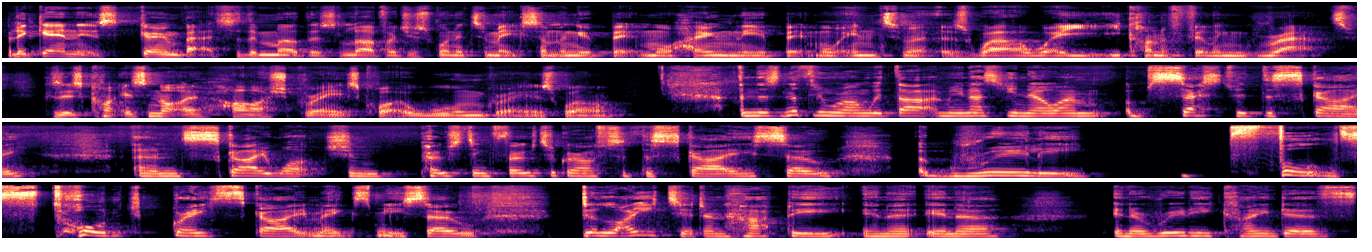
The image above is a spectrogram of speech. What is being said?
But again, it's going back to the mother's love. I just wanted to make something a bit more homely, a bit more intimate as well, where you, are kind of feeling wrapped because it's quite, it's not a harsh grey, it's quite a warm grey as well. And there's nothing wrong with that. I mean, as you know, I'm obsessed with the sky and Skywatch and posting photographs of the sky. So a really full, staunch grey sky makes me so delighted and happy in a in a in a really kind of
